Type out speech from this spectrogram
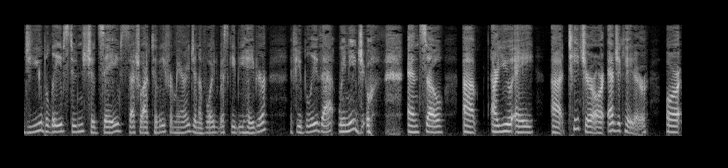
do you believe students should save sexual activity for marriage and avoid risky behavior? If you believe that, we need you. and so, uh, are you a uh, teacher or educator or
